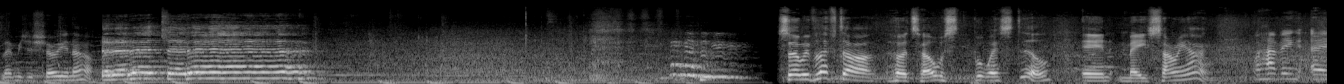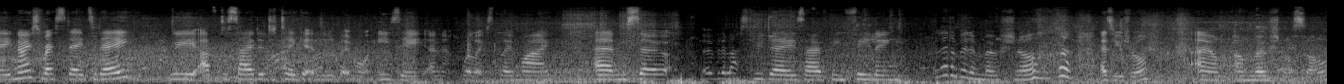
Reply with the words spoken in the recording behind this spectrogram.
Let me just show you now. so we've left our hotel, but we're still in Mae Sariang. We're having a nice rest day today. We have decided to take it a little bit more easy and we'll explain why. Um, so over the last few days I've been feeling A little bit emotional, as usual. I am an emotional soul.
